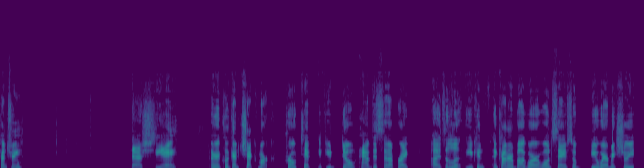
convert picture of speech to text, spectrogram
Country dash CA. I'm going to click on check mark. Pro tip: If you don't have this set up right, uh, it's a li- you can encounter a bug where it won't save. So be aware. Make sure you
